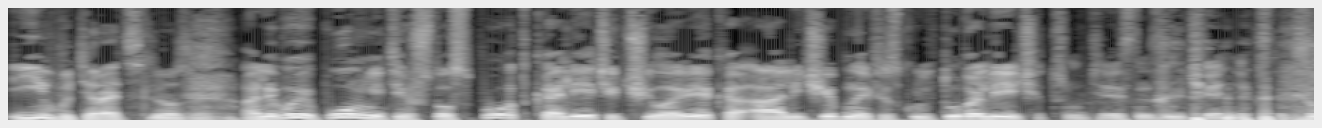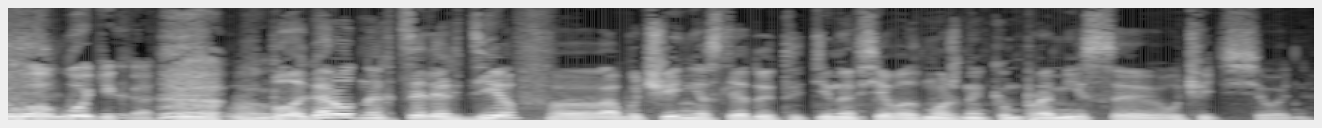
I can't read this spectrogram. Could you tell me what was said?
и вытирать слезы. А вы помните, что спорт калечит человека, а лечебная физкультура лечит? Интересное замечание, кстати. Логика. В благородных целях дев э, обучение следует идти на все возможные компромиссы. Учитесь сегодня.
